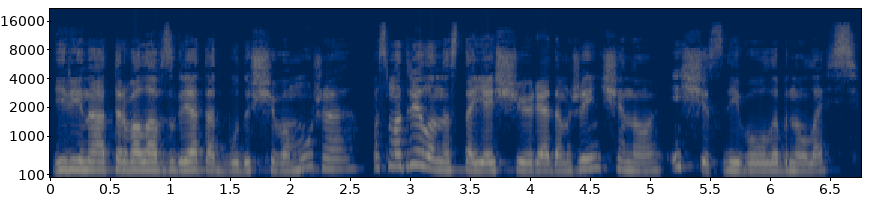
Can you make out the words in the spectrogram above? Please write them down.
Ирина оторвала взгляд от будущего мужа, посмотрела на стоящую рядом женщину и счастливо улыбнулась.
